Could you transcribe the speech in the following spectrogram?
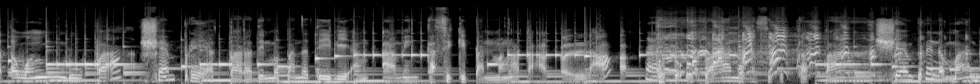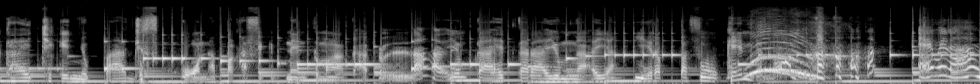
katawang lupa. Syempre at para din mapanatili ang aming kasikipan mga kaakla. Totoo ba na masikip ka pa? Syempre naman kahit chicken nyo pa. Diyos ko napakasikip na ito mga kaakla. Yung kahit karayom nga ay ang hirap pasukin. Eme lang.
